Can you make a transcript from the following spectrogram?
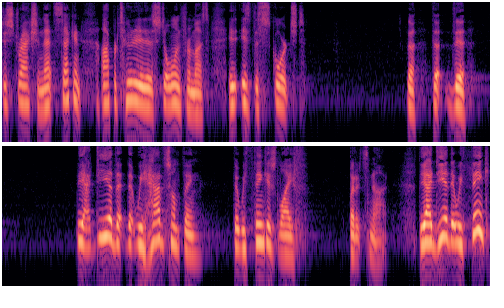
distraction, that second opportunity that is stolen from us is, is the scorched. The, the, the, the idea that, that we have something that we think is life, but it's not. The idea that we think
